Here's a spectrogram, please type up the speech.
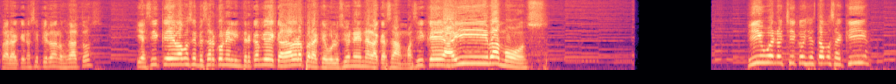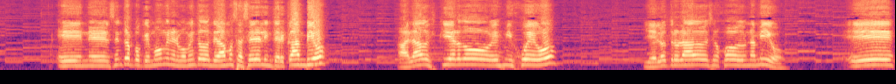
para que no se pierdan los datos. Y así que vamos a empezar con el intercambio de Cadabra para que evolucionen a la Kazam. Así que ahí vamos. Y bueno chicos, ya estamos aquí en el centro Pokémon en el momento donde vamos a hacer el intercambio. Al lado izquierdo es mi juego y el otro lado es el juego de un amigo. He,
